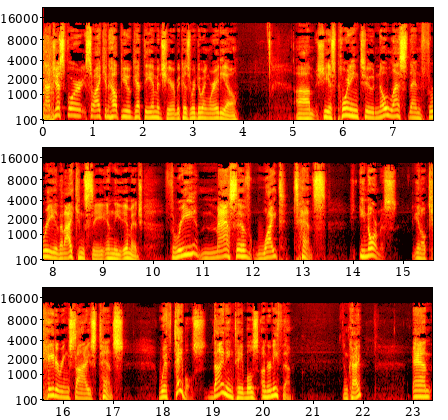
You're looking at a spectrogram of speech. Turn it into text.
Now, just for so I can help you get the image here because we're doing radio. Um, she is pointing to no less than three that I can see in the image. Three massive white tents, enormous, you know, catering sized tents with tables, dining tables underneath them. Okay? And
